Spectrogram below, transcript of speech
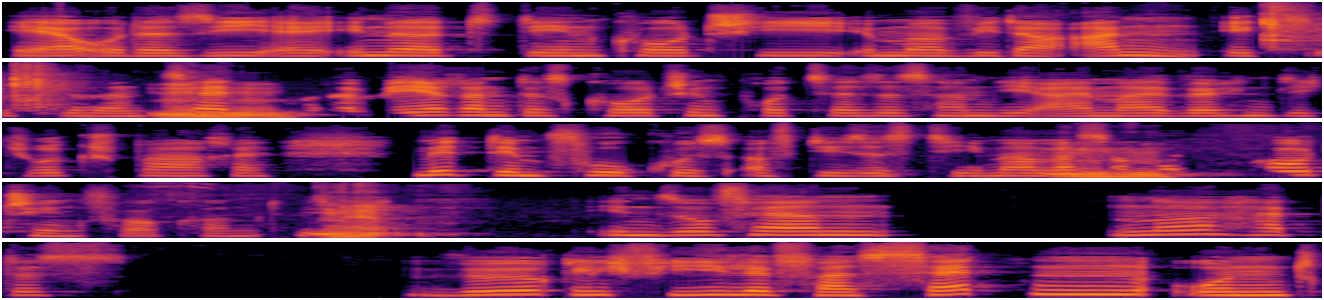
er oder sie erinnert den Coachee immer wieder an XYZ mhm. oder während des Coaching-Prozesses haben die einmal wöchentlich Rücksprache mit dem Fokus auf dieses Thema, was mhm. auch im Coaching vorkommt. Ja. Insofern ne, hat das wirklich viele Facetten und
